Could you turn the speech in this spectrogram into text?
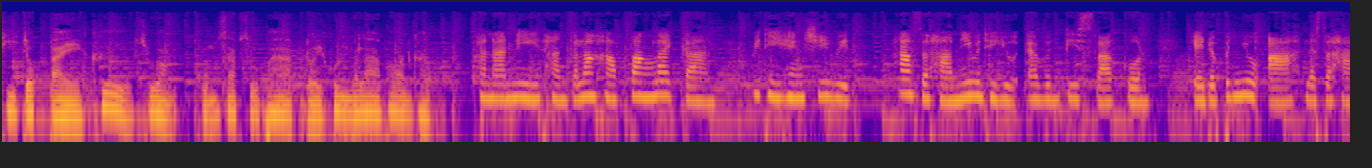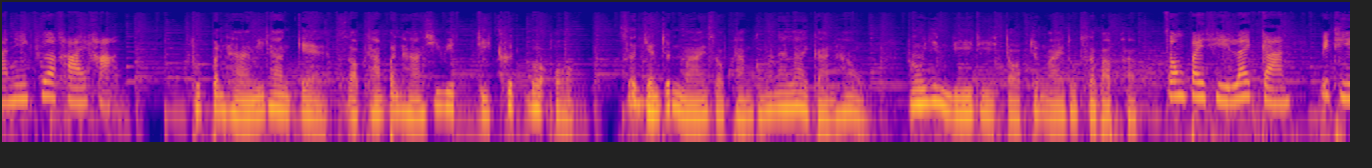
ที่จบไปคือช่วงขุมทรัพย์สุภาพโดยคุณวราพรครับ ขณะนี้ท่านกำลังรับฟังรายการ วิธีแห่งชีวิตทางสถานีวิทยุแอเวนติสากล AWR และสถานีเครือข่ายค่ะ ทุกปัญหามีทางแก้ สอบถามปัญหาชีวิตที่คิดบ่ออก เสื้อเขียนจดหมายสอบถามเขามาในรายการเฮาเฮายินดีที่ตอบจดหมายถูกสาบบครับจงไปถีรายการ วิธี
